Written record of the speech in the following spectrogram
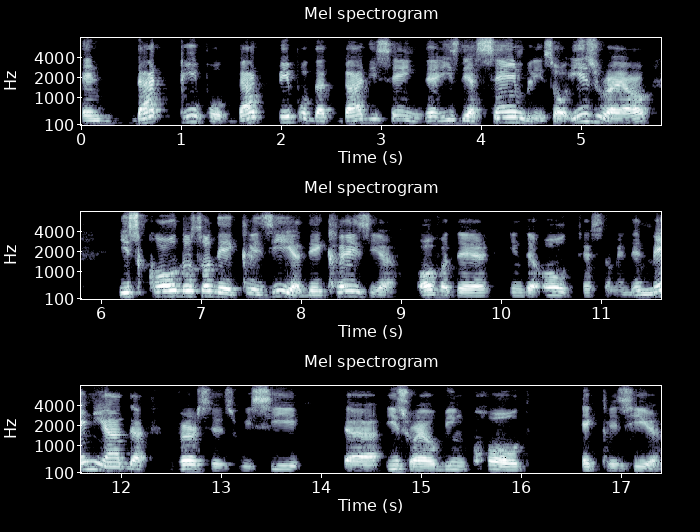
and that people, that people that God is saying there is the assembly. So Israel is called also the ecclesia, the ecclesia over there in the Old Testament. And many other verses we see uh, Israel being called ecclesia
